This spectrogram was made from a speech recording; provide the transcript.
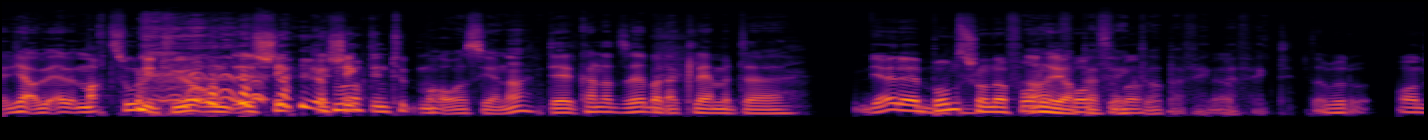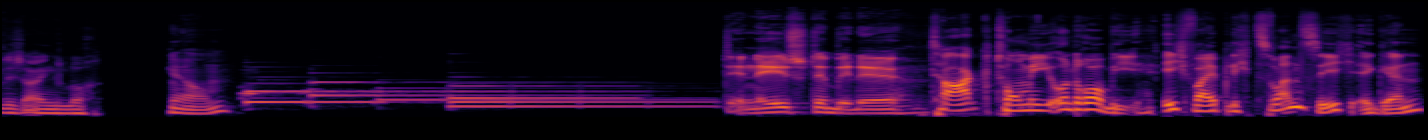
Ja, äh, mach zu die Tür und äh, schick, Ja, schick den Typen raus hier, ne? Der kann das selber da klären mit der. Ja, der bumst schon da vorne ah, ja, Vorzimmer. perfekt, ja, perfekt, Ja. perfekt. Da wird ordentlich eingelocht. Ja. Der nächste bitte. Tag, Tommy und Robby. Ich, weiblich 20, again,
